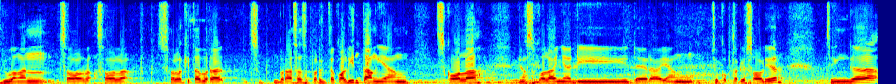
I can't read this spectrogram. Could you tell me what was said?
juangan soal soal kita berasa seperti tokoh lintang yang sekolah yang sekolahnya di daerah yang cukup terisolir sehingga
